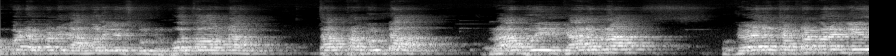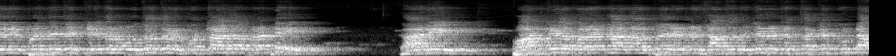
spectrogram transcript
ఒక్కటొక్కటిగా అమలు చేసుకుంటూ పోతా ఉన్నాం. తప్పకుండా రాబోయే కాలంలో ఒకవేళ చట్టపరంగా ఏదైనా ఇబ్బంది అయితే కేంద్ర ప్రభుత్వంతో కొట్టాడదాం రండి. కానీ పార్టీల పరంగా నలభై రెండు శాతం రిజర్వేషన్ తగ్గకుండా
